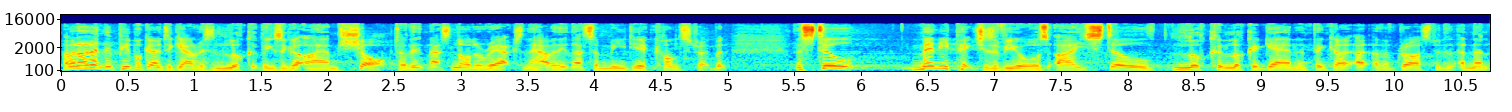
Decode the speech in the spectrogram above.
I mean, I don't think people go into galleries and look at things and go, I am shocked. I think that's not a reaction they have. I think that's a media construct. But there's still many pictures of yours. I still look and look again and think I, I've grasped it, and then,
